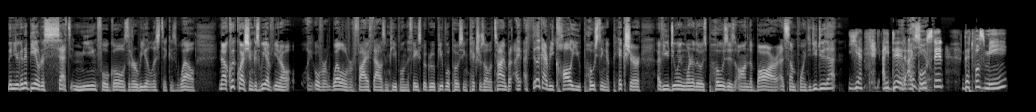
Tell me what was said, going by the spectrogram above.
then you're going to be able to set meaningful goals that are realistic as well. Now, quick question, because we have, you know, like over well over 5,000 people in the Facebook group. People are posting pictures all the time, but I, I, feel like I recall you posting a picture of you doing one of those poses on the bar at some point. Did you do that? Yeah, I did. I posted you? that was me,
